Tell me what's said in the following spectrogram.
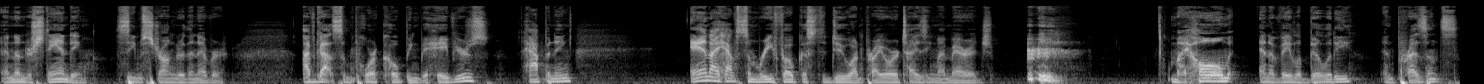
and understanding seems stronger than ever. I've got some poor coping behaviors happening, and I have some refocus to do on prioritizing my marriage. my home and availability and presence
